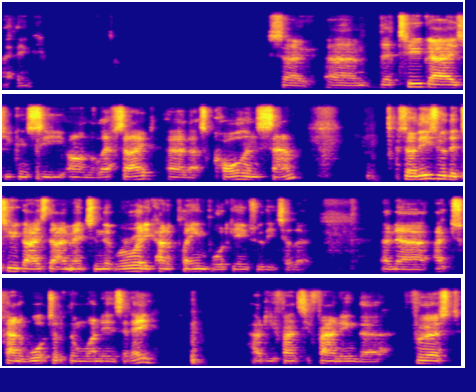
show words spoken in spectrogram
I think. So um, the two guys you can see on the left side, uh, that's Cole and Sam. So these were the two guys that I mentioned that were already kind of playing board games with each other. And uh, I just kind of walked up to them one day and said, hey, how do you fancy founding the first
